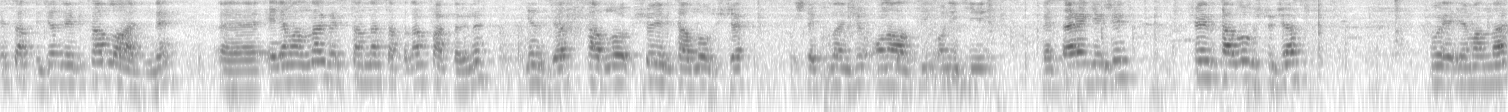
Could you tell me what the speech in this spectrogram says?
hesaplayacağız ve bir tablo halinde e, elemanlar ve standart sapmadan farklarını yazacağız. Tablo şöyle bir tablo oluşacak. İşte kullanıcı 16, 12 vesaire girecek. Şöyle bir tablo oluşturacağız. Bu elemanlar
